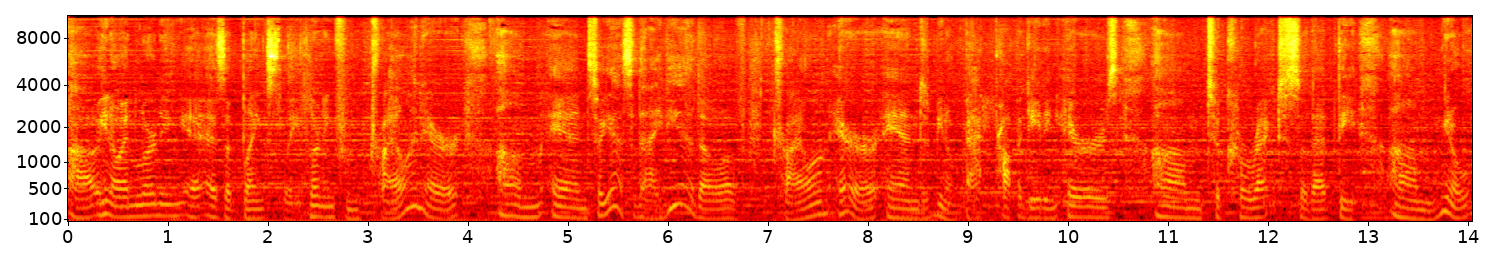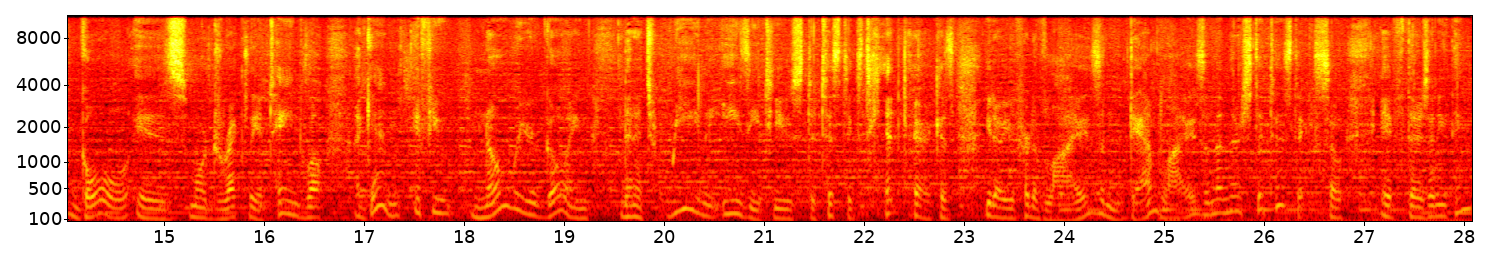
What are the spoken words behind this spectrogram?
uh, you know, and learning as a blank slate, learning from trial and error. Um, and so, yeah, so that idea though of trial and error and, you know, back propagating errors um, to correct so that the, um, you know, goal is more directly attained. Well, again, if you know where you're going, then it's really easy to use statistics to get there because, you know, you've heard of lies and damned lies, and then there's statistics. So if there's anything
